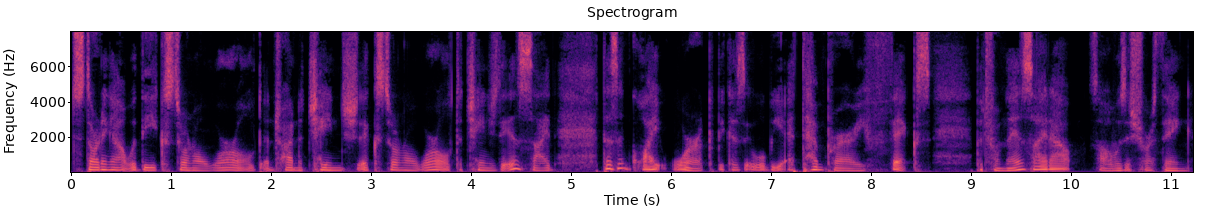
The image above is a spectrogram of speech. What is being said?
starting out with the external world and trying to change the external world to change the inside doesn't quite work because it will be a temporary fix. But from the inside out, it's always a sure thing.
